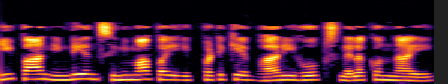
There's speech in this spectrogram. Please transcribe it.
ఈ పాన్ ఇండియన్ సినిమాపై ఇప్పటికే భారీ హోప్స్ నెలకొన్నాయి.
